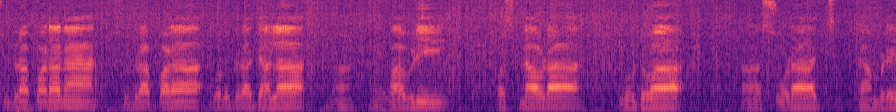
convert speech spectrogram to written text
સુદ્રાપાડાના સુદ્રાપાડા, વડોદરા, ઝાલા વાવડી, પસનાવડા, લોઢવા સોડાજ ગામડે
